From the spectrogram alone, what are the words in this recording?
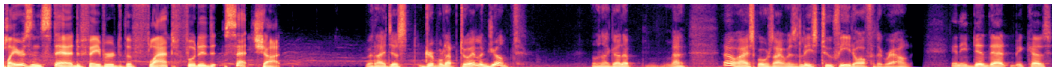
Players instead favored the flat footed set shot. But I just dribbled up to him and jumped. When I got up, I, oh, I suppose I was at least two feet off of the ground. And he did that because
